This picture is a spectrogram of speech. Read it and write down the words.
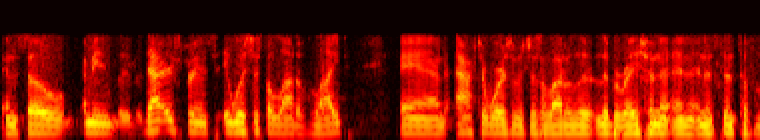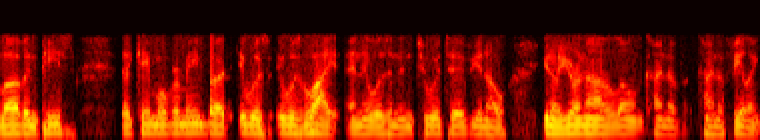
and so I mean that experience. It was just a lot of light, and afterwards it was just a lot of liberation and, and a sense of love and peace that came over me. But it was it was light, and it was an intuitive, you know, you know, you're not alone kind of kind of feeling.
